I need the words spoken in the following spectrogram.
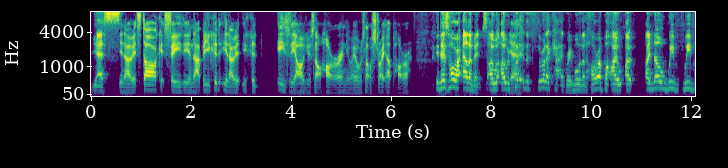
Yes. You know, it's dark, it's seedy, and that, but you could, you know, you could easily argue it's not horror anyway, or it's not a straight up horror. It has horror elements. I, w- I would yeah. put it in the thriller category more than horror, but I, I I know we've we've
